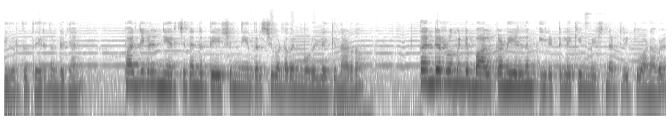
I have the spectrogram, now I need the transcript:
തീർത്തു തരുന്നുണ്ട് ഞാൻ. പല്ലുകൾ ഞെരിച്ച് തന്റെ ദേഷ്യം നിയന്ത്രിച്ചുകൊണ്ടവൻ മുറിയിലേക്ക് നടന്നു. തന്റെ റൂമിന്റെ ബാൽക്കണിയിൽ നിന്നും ഇരുട്ടിലേക്ക് മിഴി നട്ടിരിക്കുവാണ് അവൾ.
